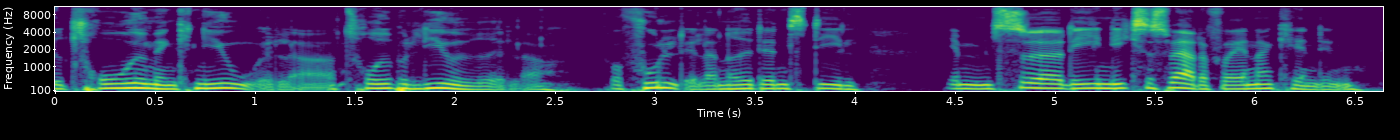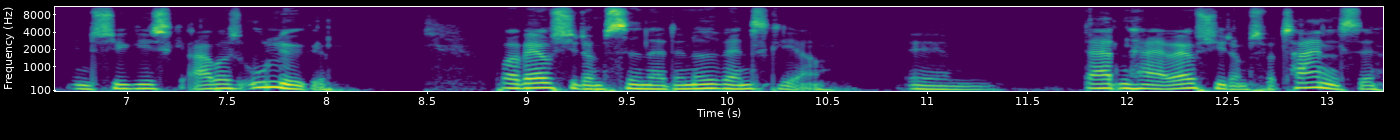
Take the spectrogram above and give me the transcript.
blevet troet med en kniv, eller troet på livet, eller forfulgt, eller noget i den stil, jamen så er det egentlig ikke så svært at få anerkendt en, en psykisk arbejdsulykke. På erhvervssygdomssiden er det noget vanskeligere. Øhm, der er den her erhvervssygdomsfortegnelse,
